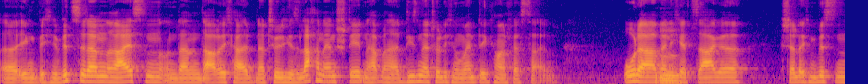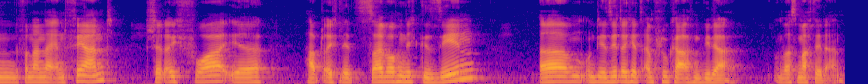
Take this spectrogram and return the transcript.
äh, irgendwelche Witze dann reißen und dann dadurch halt natürliches Lachen entsteht, dann hat man halt diesen natürlichen Moment, den kann man festhalten. Oder wenn Mhm. ich jetzt sage, stellt euch ein bisschen voneinander entfernt, stellt euch vor, ihr habt euch jetzt zwei Wochen nicht gesehen ähm, und ihr seht euch jetzt am Flughafen wieder. Und was macht ihr dann?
